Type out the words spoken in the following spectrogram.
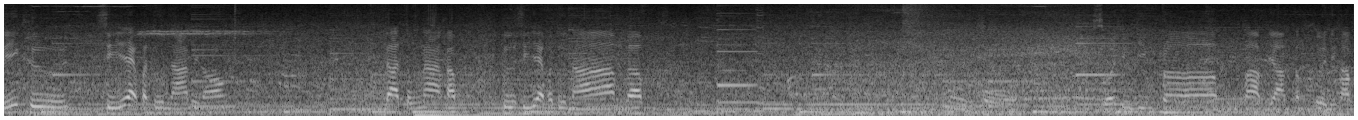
นี่คือสีแยกประตูน้ำพี่น้อง ด้านตรงหน้าครับ คือสีแยกประตูน้ำครับโอ้โหสวยจริงๆครับภาพยามค่ำคืนนี่ครับ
